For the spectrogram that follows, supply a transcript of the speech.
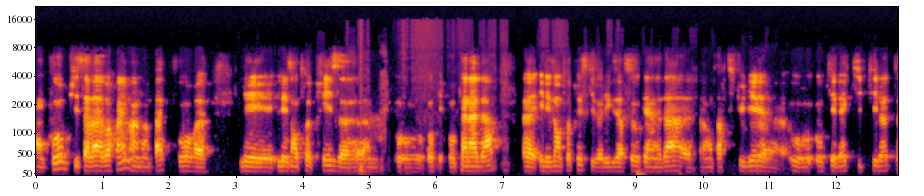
en cours, puis ça va avoir quand même un impact pour les, entreprises au, Canada euh, et les entreprises qui veulent exercer au Canada, euh, en particulier au, au, Québec, qui pilotent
